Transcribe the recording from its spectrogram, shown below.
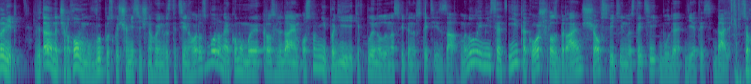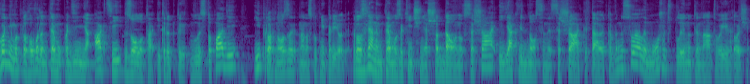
Привіт! Вітаю на черговому випуску щомісячного інвестиційного розбору, на якому ми розглядаємо основні події, які вплинули на світ інвестицій за минулий місяць, і також розбираємо, що в світі інвестицій буде діятись далі. Сьогодні ми проговоримо тему падіння акцій, золота і крипти в листопаді. І прогнози на наступні періоди. Розглянемо тему закінчення шатдауну в США і як відносини США, Китаю та Венесуели можуть вплинути на твої гроші.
